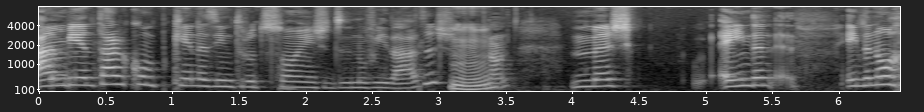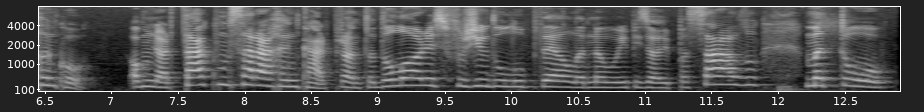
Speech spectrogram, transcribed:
A ambientar com pequenas introduções de novidades, uhum. pronto, mas ainda, ainda não arrancou. Ou melhor, está a começar a arrancar. Pronto, a Dolores fugiu do loop dela no episódio passado, matou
